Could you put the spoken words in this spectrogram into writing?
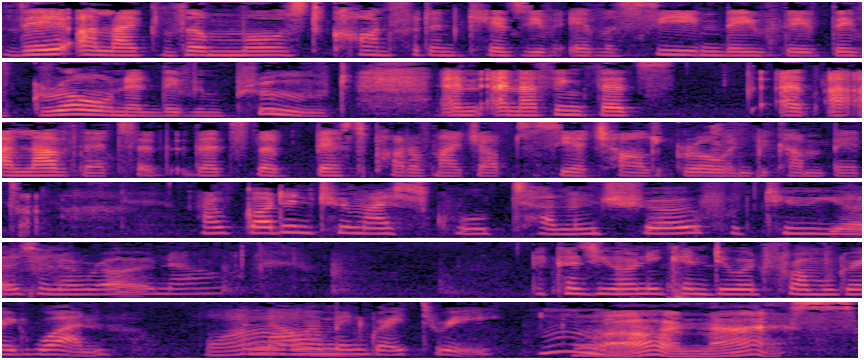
they are like the most confident kids you've ever seen. They've, they've, they've grown and they've improved. And, and I think that's, I, I love. That- That's the best part of my job to see a child grow and become better. I've got into my school talent show for two years in a row now. Because you only can do it from grade one. Wow. And now I'm in grade three. Hmm. Wow, nice.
